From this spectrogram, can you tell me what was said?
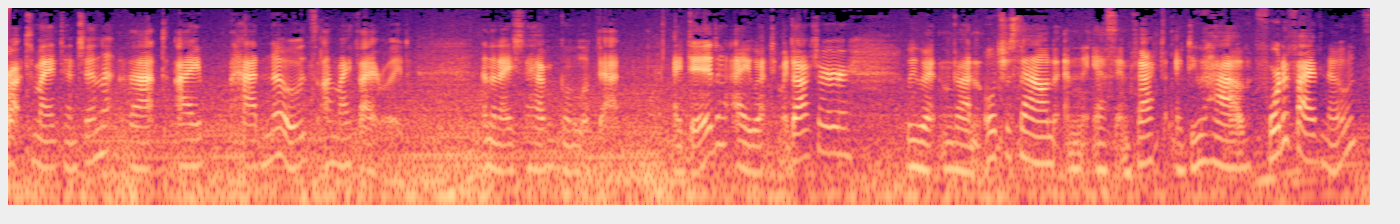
brought to my attention that I had nodes on my thyroid and that I should have them go looked at. I did, I went to my doctor, we went and got an ultrasound and yes in fact I do have four to five nodes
